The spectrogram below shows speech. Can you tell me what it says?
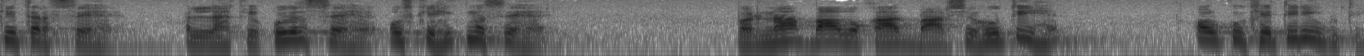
کی طرف سے ہے، اللہ کی قدرت سے ہے، اس کی حکمت سے ہے۔ ورنہ بعض اوقات بارشیں ہوتی ہیں اور کوئی کھیتی نہیں اگتی۔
